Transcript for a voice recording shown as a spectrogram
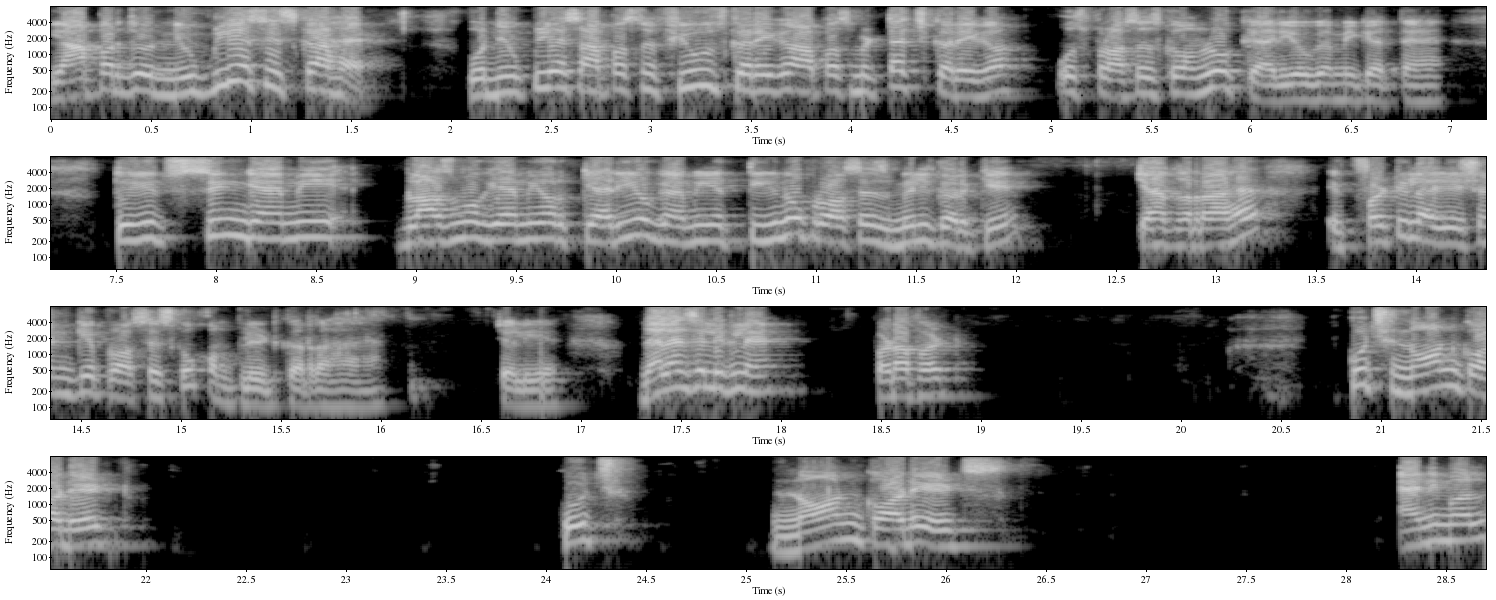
यहाँ पर जो न्यूक्लियस इसका है, वो न्यूक्लियस आपस में फ्यूज करेगा, आपस में टच करेगा, उस प्रोसेस को हम लोग कैरियोगेमी कहते हैं। तो ये सिंगैमी प्लाज्मोगैमी और कैरियोगैमी ये तीनों प्रोसेस मिल करके क्या कर रहा है, एक फर्टिलाइजेशन के प्रोसेस को कंप्लीट कर रहा है। चलिए ध्यान से लिख लें, फटाफट। कुछ नॉन कॉर्डेट कुछ नॉन कॉर्डेट्स एनिमल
